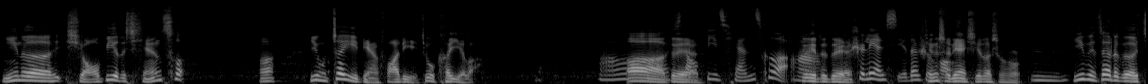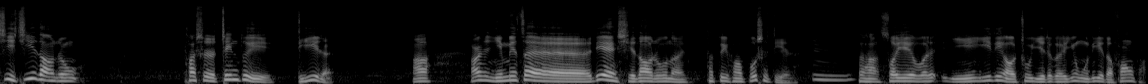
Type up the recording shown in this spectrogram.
您的小臂的前侧，啊，用这一点发力就可以了。哦对小臂前侧啊，对对对平时练习的时候，平时练习的时候，嗯因为在这个技击当中，它是针对敌人，啊，而且你们在练习当中呢，他对方不是敌人嗯啊，所以我你一定要注意这个用力的方法。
